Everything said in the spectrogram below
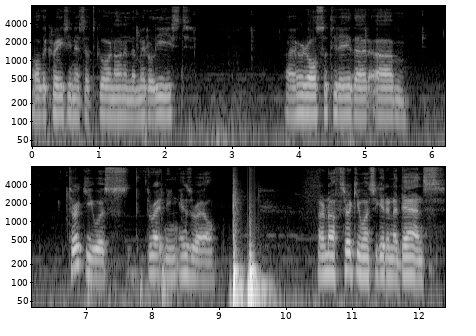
all the craziness that's going on in the Middle East. I heard also today that um, Turkey was threatening Israel I don't know if Turkey wants to get in a dance.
